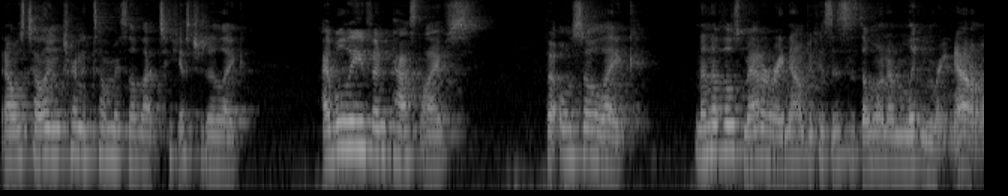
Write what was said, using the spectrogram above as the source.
And I was telling, trying to tell myself that too yesterday. Like, I believe in past lives, but also like none of those matter right now because this is the one I'm living right now.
